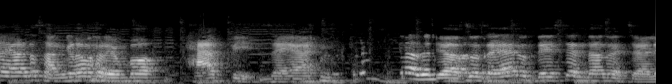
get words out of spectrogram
അയാളുടെ സങ്കടം പറയുമ്പോ ഹാപ്പി സയാൻ സോ സയാൻ ഉദ്ദേശിച്ചത് എന്താന്ന് വെച്ചാൽ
